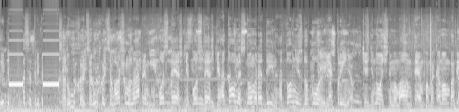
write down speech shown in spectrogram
Три пі***са, три пі***са рухаються, рухаються в вашому напрямку по стежці, по стежці. Готовність номер один, готовність до бою, як прийняв. Одиночними, малим темпом, економ БК.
